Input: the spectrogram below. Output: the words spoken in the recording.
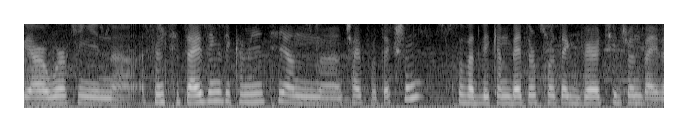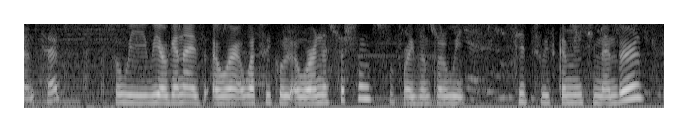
We are working in uh, sensitizing the community on uh, child protection so that they can better protect their children by themselves. So we, we organize aware, what we call awareness sessions. So for example, we sit with community members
